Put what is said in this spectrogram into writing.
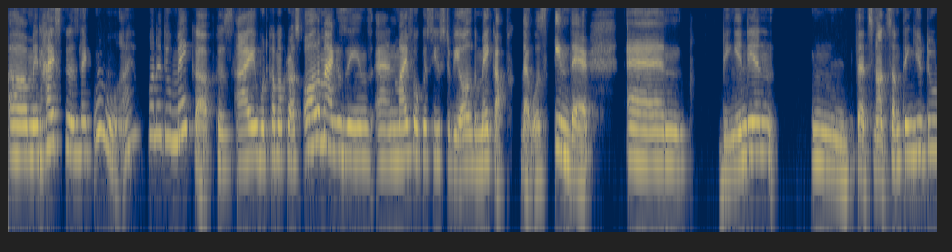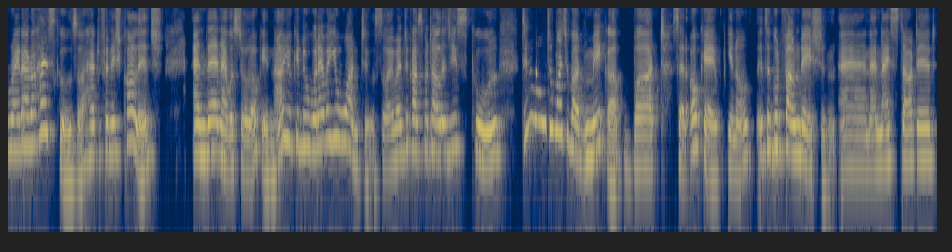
um, in high school, I was like, oh, I want to do makeup because I would come across all the magazines, and my focus used to be all the makeup that was in there. And being Indian, mm, that's not something you do right out of high school. So I had to finish college. And then I was told, okay, now you can do whatever you want to. So I went to cosmetology school, didn't know too much about makeup, but said, okay, you know, it's a good foundation. And, and I started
